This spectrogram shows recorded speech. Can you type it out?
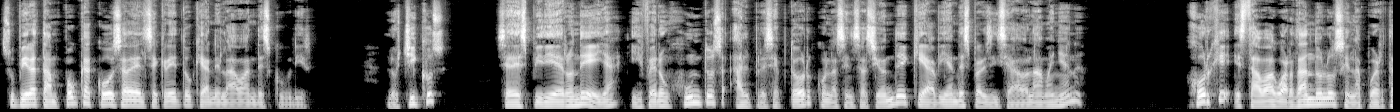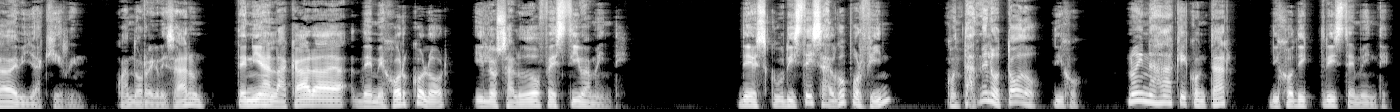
supiera tan poca cosa del secreto que anhelaban descubrir. Los chicos se despidieron de ella y fueron juntos al preceptor con la sensación de que habían desperdiciado la mañana. Jorge estaba aguardándolos en la puerta de Villaquirrin. Cuando regresaron, tenía la cara de mejor color y los saludó festivamente. ¿Descubristeis algo por fin? Contádmelo todo, dijo. No hay nada que contar, dijo Dick tristemente.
